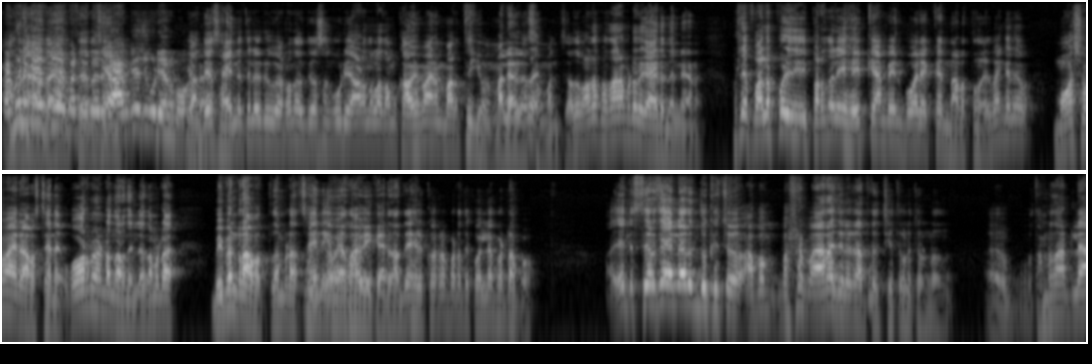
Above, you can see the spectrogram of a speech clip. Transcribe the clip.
അദ്ദേഹം സൈന്യത്തിലെ ഒരു ഉയർന്ന ഉദ്യോഗസ്ഥൻ കൂടിയാണെന്നുള്ള നമുക്ക് അഭിമാനം വർദ്ധിക്കും മലയാളിയെ സംബന്ധിച്ച്. അത് വളരെ പ്രധാനപ്പെട്ട ഒരു കാര്യം തന്നെയാണ്. പക്ഷേ പലപ്പോഴും ഈ പറഞ്ഞ ഹേറ്റ് ക്യാമ്പയിൻ പോലെയൊക്കെ നടത്തുന്നത് ഭയങ്കര മോശമായ ഒരു അവസ്ഥയാണ് ഓർമ്മയുണ്ടെന്ന് അറിഞ്ഞില്ല. നമ്മുടെ ബിപിൻ റാവത്ത് നമ്മുടെ സൈനിക മേധാവിയൊക്കെ ആയിരുന്നു അദ്ദേഹം ഹെലികോപ്റ്റർ പടത്തിൽ കൊല്ലപ്പെട്ടപ്പോൾ. തീർച്ചയായും എല്ലാവരും ദുഃഖിച്ചു. അപ്പം പക്ഷേ വേറെ ചിലർ അത് ചീത്ത വിളിച്ചുകൊണ്ടെന്ന് ഏഹ്, നമ്മുടെ നാട്ടിലെ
